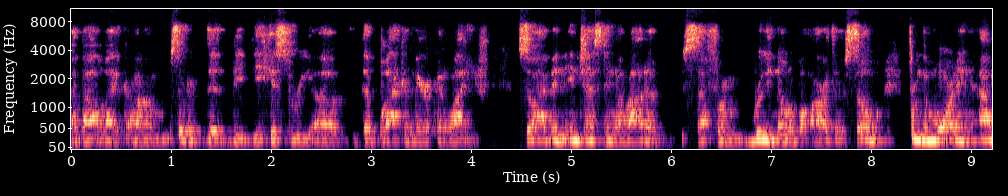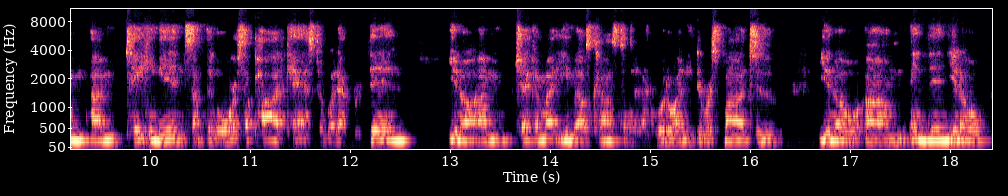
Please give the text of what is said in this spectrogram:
about like um, sort of the, the, the history of the Black American life. So I've been ingesting a lot of stuff from really notable authors. So from the morning, I'm I'm taking in something, or it's a podcast or whatever. Then you know I'm checking my emails constantly. Like, what do I need to respond to? You know, um, and then you know,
